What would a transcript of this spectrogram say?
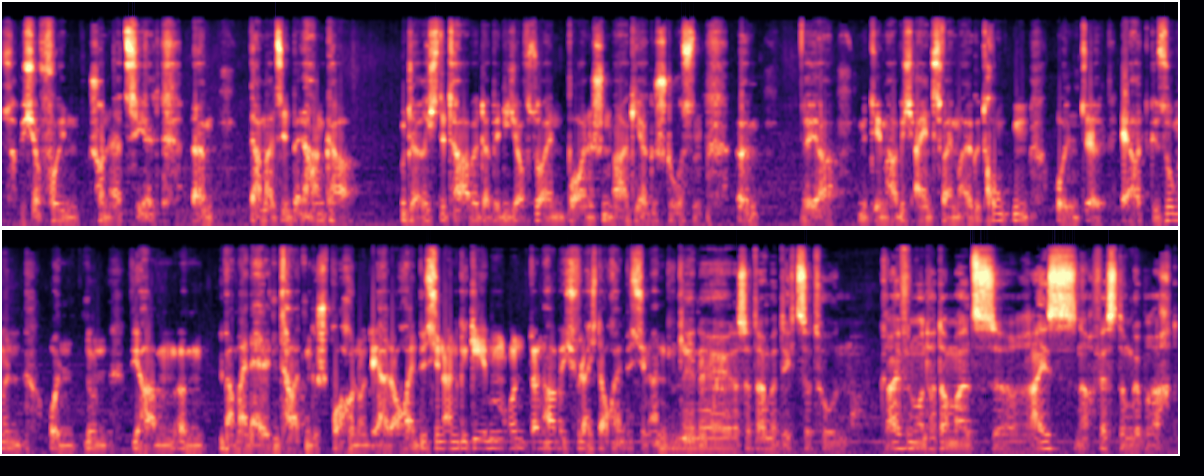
das habe ich ja vorhin schon erzählt, ähm, damals in Belhanka unterrichtet habe, da bin ich auf so einen bornischen Magier gestoßen. Ähm, naja, mit dem habe ich ein, zweimal getrunken und äh, er hat gesungen und nun, wir haben ähm, über meine Heldentaten gesprochen und er hat auch ein bisschen angegeben und dann habe ich vielleicht auch ein bisschen Nee, angegeben. nee, das hat damit nichts zu tun. Greifenmund hat damals äh, Reis nach Festum gebracht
